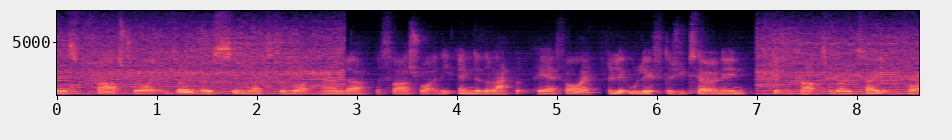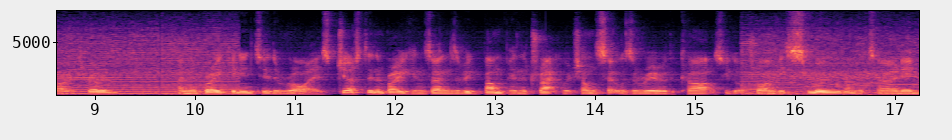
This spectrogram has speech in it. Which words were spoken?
is fast right, very very similar to the right hander, the fast right at the end of the lap at PFI. A little lift as you turn in, get the kart to rotate and fire it through. And then braking into the rise. Just in the braking zone there's a big bump in the track which unsettles the rear of the car so you've got to try and be smooth on the turn in.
